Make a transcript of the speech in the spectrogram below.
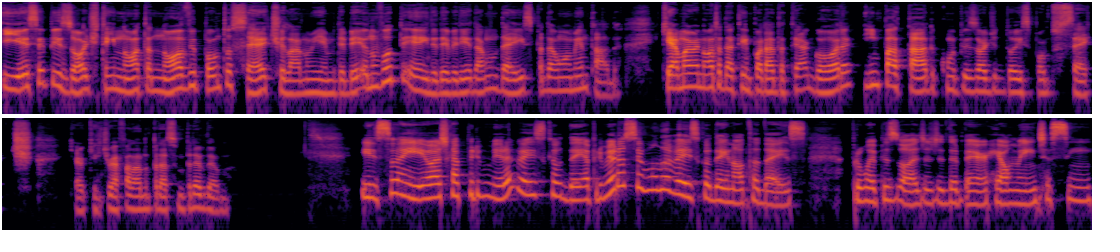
E esse episódio tem nota 9.7 lá no IMDb. Eu não vou ter ainda, deveria dar um 10 para dar uma aumentada. Que é a maior nota da temporada até agora, empatado com o episódio 2.7, que é o que a gente vai falar no próximo programa. Isso aí, eu acho que é a primeira vez que eu dei, a primeira ou segunda vez que eu dei nota 10 para um episódio de The Bear, realmente, assim,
